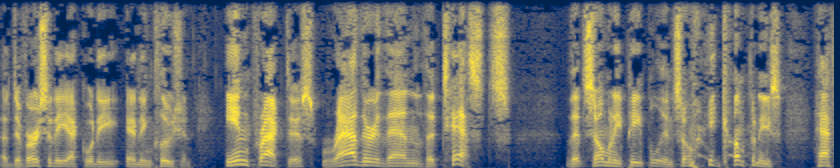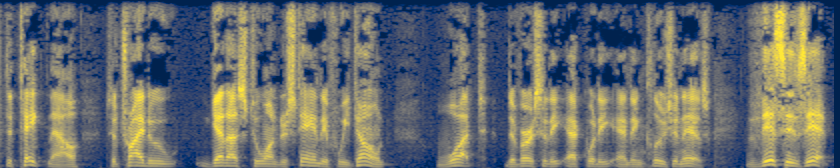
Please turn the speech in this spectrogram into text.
uh, diversity, equity, and inclusion in practice rather than the tests that so many people in so many companies have to take now to try to get us to understand, if we don't, what diversity, equity, and inclusion is. This is it.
